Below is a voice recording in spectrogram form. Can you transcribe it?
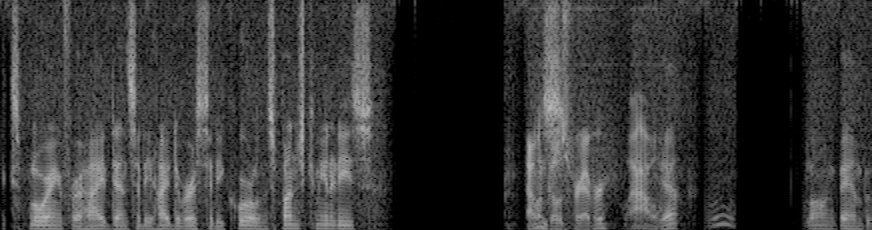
exploring for high density, high diversity coral and sponge communities. That one goes forever. Wow. Yeah. Long bamboo.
